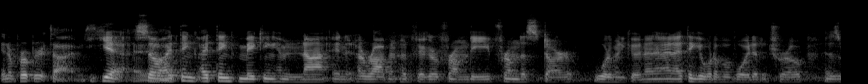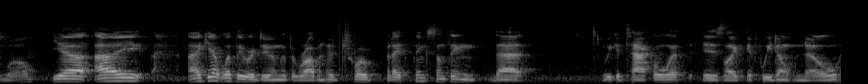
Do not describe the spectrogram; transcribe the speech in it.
inappropriate times. yeah, so I think I think making him not in a Robin Hood figure from the from the start would have been good, and, and I think it would have avoided a trope as well. Yeah, I I get what they were doing with the Robin Hood trope, but I think something that we could tackle with is like if we don't know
